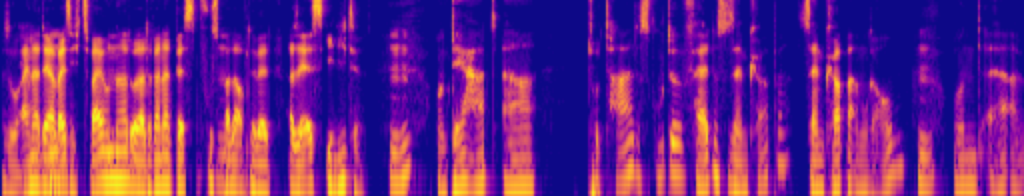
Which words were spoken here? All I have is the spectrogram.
Also Ja. einer der, Mhm. weiß nicht, 200 oder 300 besten Fußballer Mhm. auf der Welt. Also er ist Elite. Mhm. Und der hat äh, total das gute Verhältnis zu seinem Körper, zu seinem Körper im Raum. Mhm. Und äh, ja,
